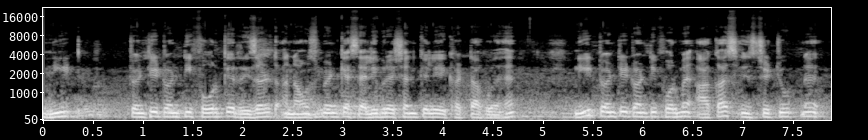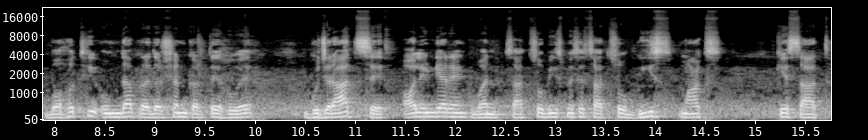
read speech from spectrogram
नीट 2024 के रिज़ल्ट अनाउंसमेंट के सेलिब्रेशन के लिए इकट्ठा हुए हैं। नीट 2024 में आकाश इंस्टीट्यूट ने बहुत ही उम्दा प्रदर्शन करते हुए गुजरात से ऑल इंडिया रैंक वन 720 में से 720 मार्क्स के साथ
